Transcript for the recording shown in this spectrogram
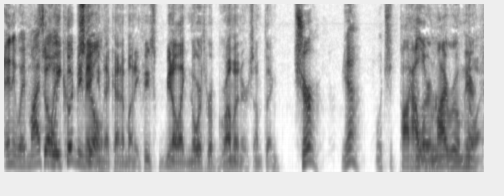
Anyway, my so point he could be still- making that kind of money if he's, you know, like Northrop Grumman or something. Sure. Yeah. Which is popular in my room here. No, I-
